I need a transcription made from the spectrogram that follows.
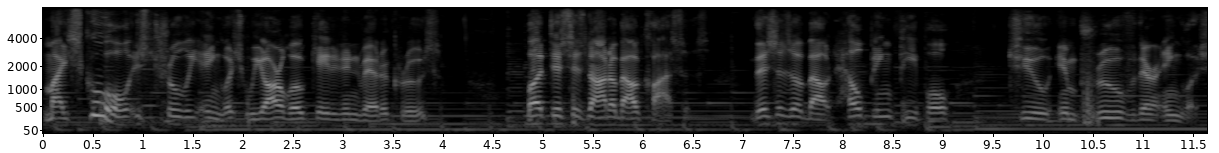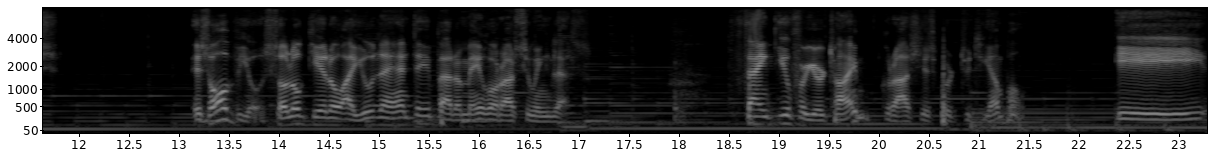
My school is truly English. We are located in Veracruz, but this is not about classes. This is about helping people to improve their English. Es obvio, solo quiero ayudar gente para mejorar su inglés. Thank you for your time. Gracias por tu tiempo. Y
